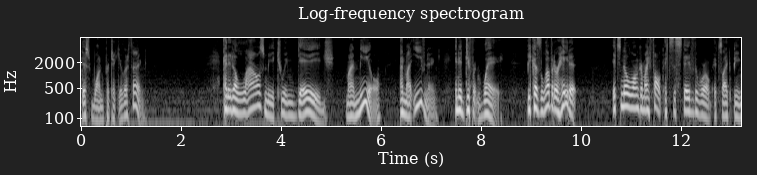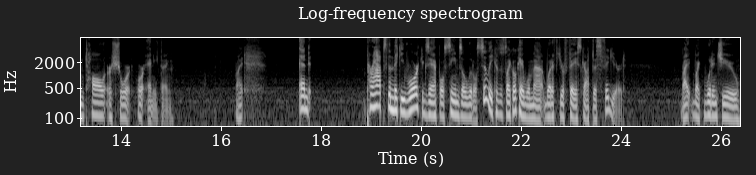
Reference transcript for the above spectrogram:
this one particular thing. And it allows me to engage my meal and my evening in a different way. Because love it or hate it, it's no longer my fault. It's the state of the world. It's like being tall or short or anything. Right? And perhaps the Mickey Rourke example seems a little silly because it's like, okay, well, Matt, what if your face got disfigured? Right? Like, wouldn't you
